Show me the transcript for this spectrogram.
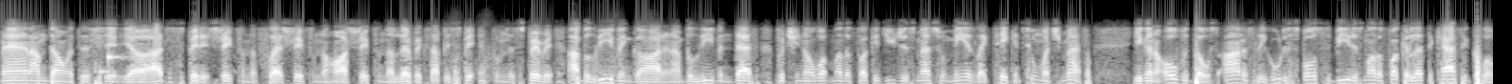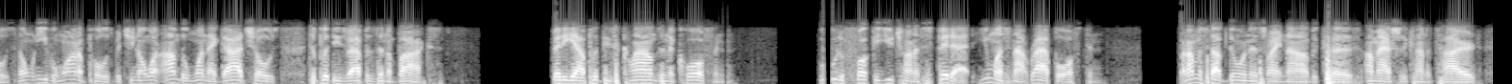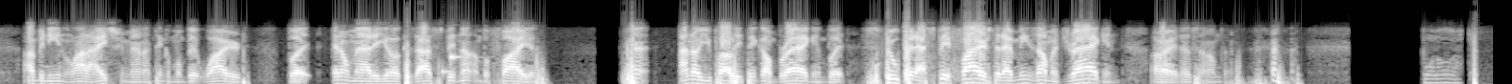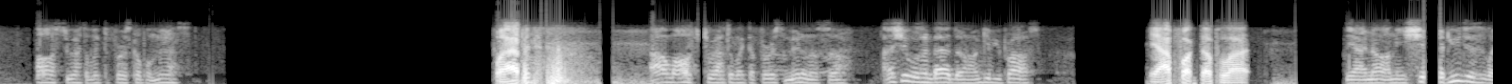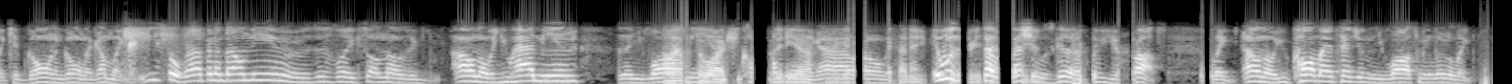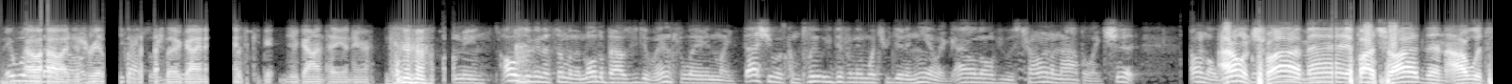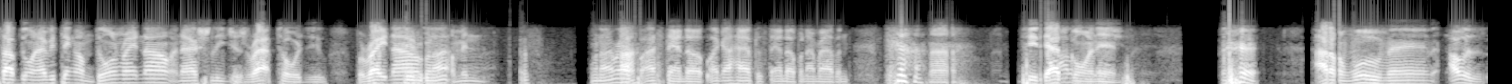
Man, I'm done with this shit, yo. I just spit it straight from the flesh, straight from the heart, straight from the lyrics. I've been spitting from the spirit. I believe in God and I believe in death. But you know what, motherfuckers? You just mess with me is like taking too much meth. You're gonna overdose. Honestly, who is supposed to be this motherfucker let the casket close? Don't even want to pose. But you know what? I'm the one that God chose to put these rappers in a box. Better yet, put these clowns in the coffin. Who the fuck are you trying to spit at? You must not rap often. But I'm gonna stop doing this right now because I'm actually kind of tired. I've been eating a lot of ice cream, man. I think I'm a bit wired. But it don't matter, yo, 'cause I spit nothing but fire. I know you probably think I'm bragging, but stupid, I spit fire, so that means I'm a dragon. All right, that's how I'm done. What's going on? Lost you after like the first couple minutes. what happened? I lost you after like the first minute or so. That shit wasn't bad though. I'll give you props. Yeah, I fucked up a lot. Yeah, I know. I mean, shit. You just like kept going and going. Like I'm like, are you still rapping about me, or is this like something else? Like I don't know. You had me in, and then you I'll lost have me. to and watch the video. Like, I I don't know. Like, that it was that, that shit was good. I'll give you your props. Like I don't know. You caught my attention and you lost me a little. Like it Oh, wasn't bad. oh, I just realized there's a guy named Gigante in here. I mean, I was looking at some of the motor battles you did with Insulate, and like that shit was completely different than what you did in here. Like I don't know if he was trying or not, but like shit, I don't know. I don't try, on. man. If I tried, then I would stop doing everything I'm doing right now and actually just rap towards you. But right now, Dude, when I- I'm in. when I rap, I stand up. Like I have to stand up when I'm rapping. Nah. See, that's going in. I don't move, man. I was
